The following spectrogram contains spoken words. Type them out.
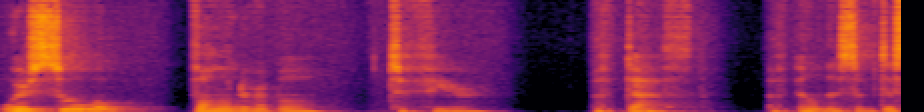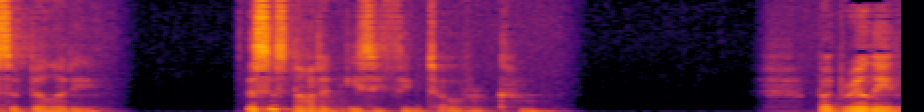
we're so vulnerable to fear of death, of illness, of disability. This is not an easy thing to overcome. But really,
